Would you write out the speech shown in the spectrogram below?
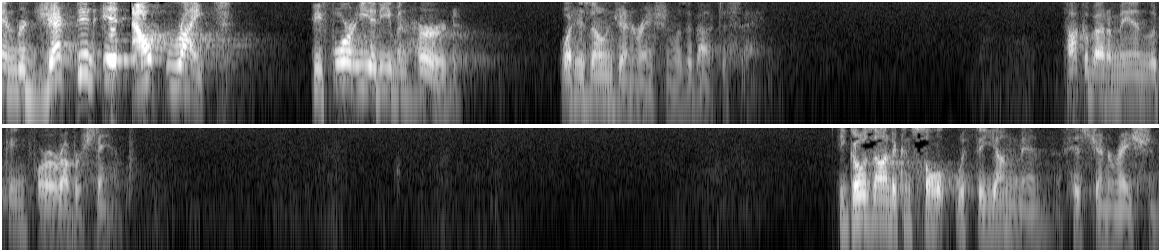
and rejected it outright before he had even heard what his own generation was about to say. Talk about a man looking for a rubber stamp. He goes on to consult with the young men of his generation.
